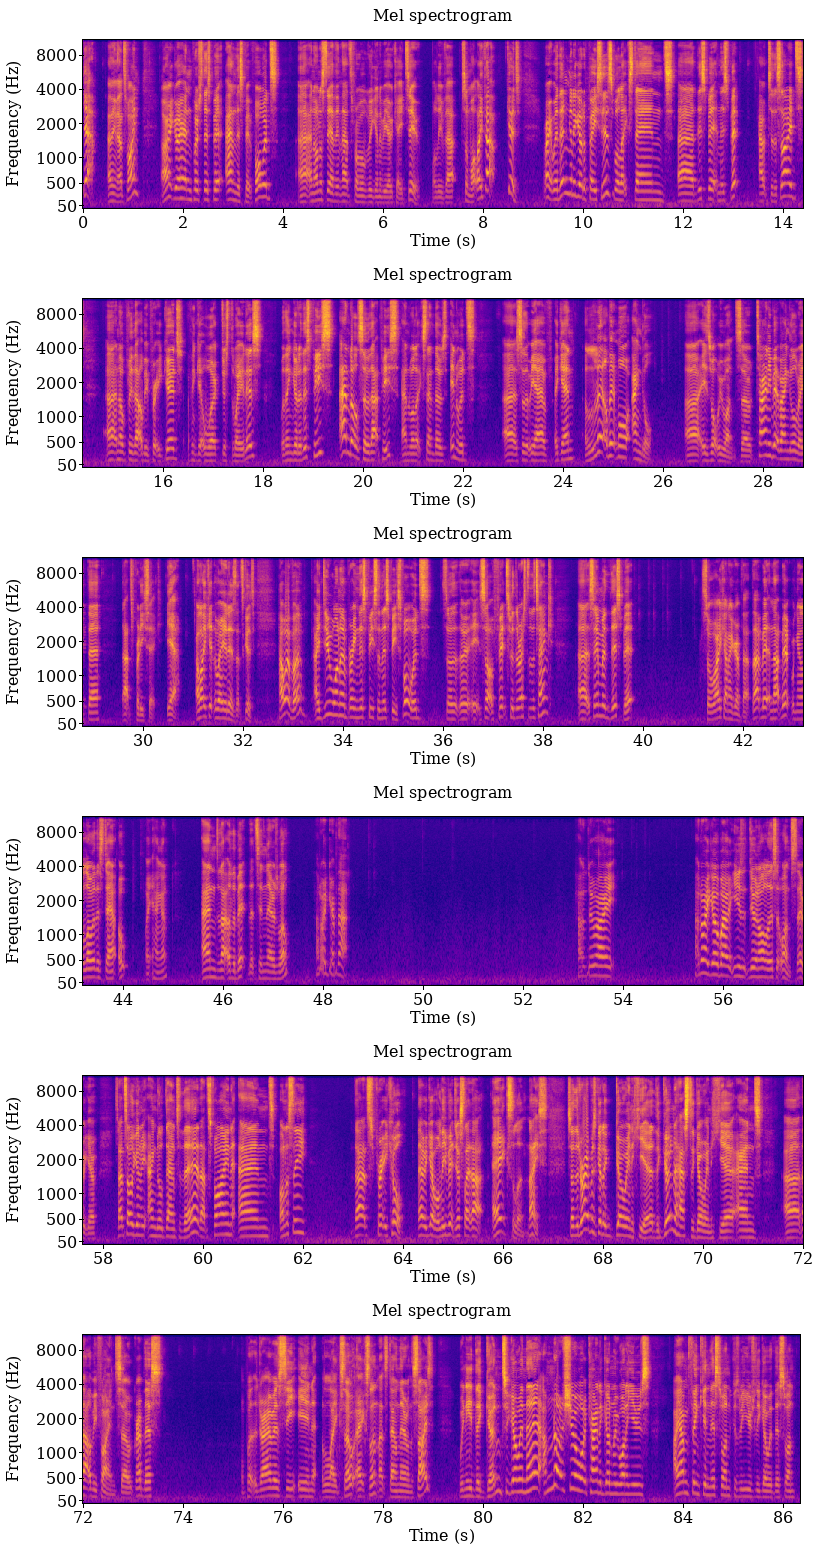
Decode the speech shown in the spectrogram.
Yeah, I think that's fine. Alright, go ahead and push this bit and this bit forwards. Uh, and honestly, I think that's probably going to be okay too. We'll leave that somewhat like that. Good. Right, we're then going to go to faces. We'll extend uh, this bit and this bit out to the sides. Uh, and hopefully that'll be pretty good. I think it'll work just the way it is. We'll then go to this piece and also that piece. And we'll extend those inwards uh, so that we have, again, a little bit more angle uh, is what we want. So tiny bit of angle right there. That's pretty sick. Yeah, I like it the way it is. That's good. However, I do want to bring this piece and this piece forwards so that it sort of fits with the rest of the tank. Uh, same with this bit. So why can't I grab that? That bit and that bit, we're going to lower this down. Oh, wait, hang on. And that other bit that's in there as well. How do I grab that? How do I... How do I go about use, doing all of this at once? There we go. So that's all going to be angled down to there. That's fine. And honestly, that's pretty cool. There we go. We'll leave it just like that. Excellent. Nice. So the driver's going to go in here, the gun has to go in here, and uh, that'll be fine. So grab this. We'll put the driver's seat in like so. Excellent, that's down there on the side. We need the gun to go in there. I'm not sure what kind of gun we want to use. I am thinking this one, because we usually go with this one.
